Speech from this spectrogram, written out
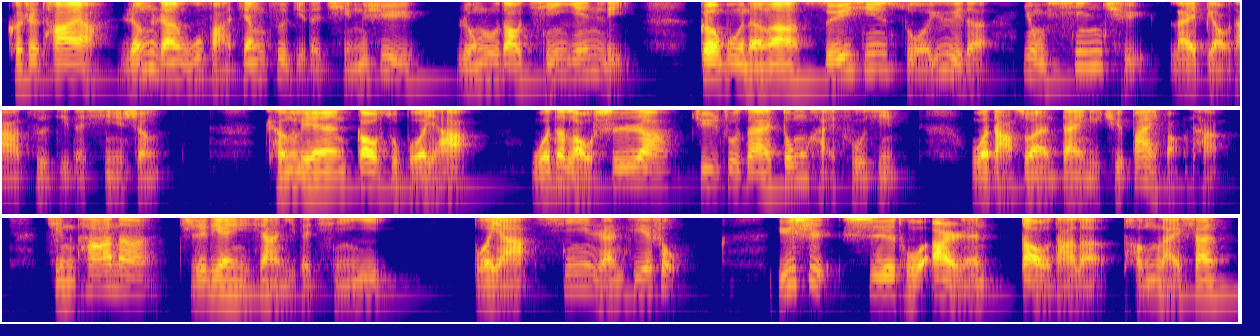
可是他呀，仍然无法将自己的情绪融入到琴音里，更不能啊随心所欲的。用新曲来表达自己的心声。程连告诉伯牙：“我的老师啊，居住在东海附近，我打算带你去拜访他，请他呢指点一下你的琴艺。”伯牙欣然接受。于是师徒二人到达了蓬莱山。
